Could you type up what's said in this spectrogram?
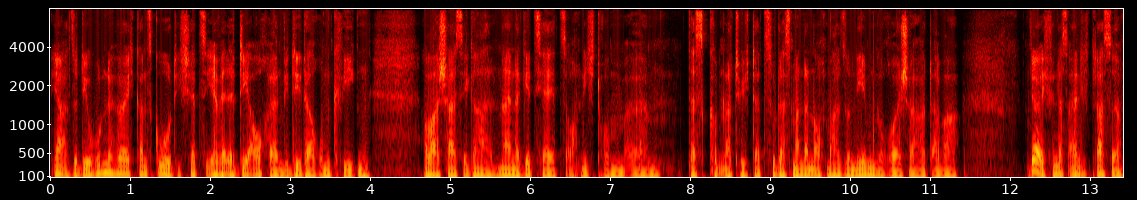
Ja, also die Hunde höre ich ganz gut. Ich schätze, ihr werdet die auch hören, wie die da rumquieken. Aber scheißegal. Nein, da geht's ja jetzt auch nicht drum. Ähm, das kommt natürlich dazu, dass man dann auch mal so Nebengeräusche hat. Aber ja, ich finde das eigentlich klasse.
